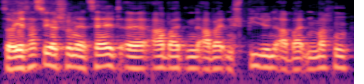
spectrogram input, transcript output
So, jetzt hast du ja schon erzählt, äh, arbeiten, arbeiten, spielen, arbeiten, machen.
